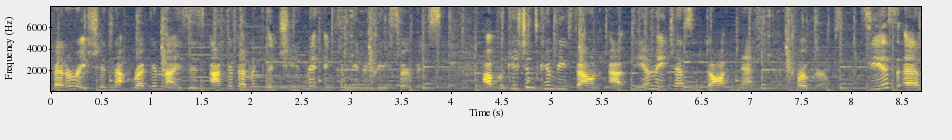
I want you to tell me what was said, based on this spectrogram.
Federation that recognizes academic achievement and community service. Applications can be found at vmhs.net. Programs. CSF,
